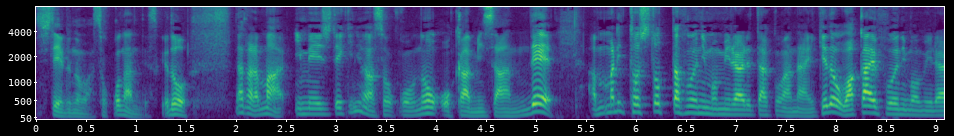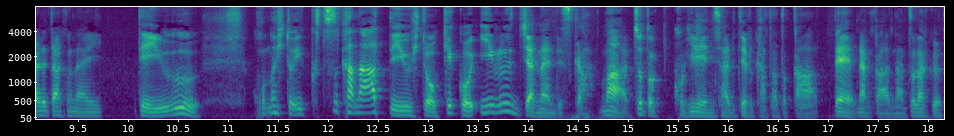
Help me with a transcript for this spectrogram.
しているのはそこなんですけど、だからまあイメージ的にはそこのおかみさんで、あんまり年取った風にも見られたくはないけど、若い風にも見られたくないっていう、この人いくつかなっていう人結構いるじゃないですか。まあちょっと小綺麗にされてる方とかって、なんかなんとなく、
